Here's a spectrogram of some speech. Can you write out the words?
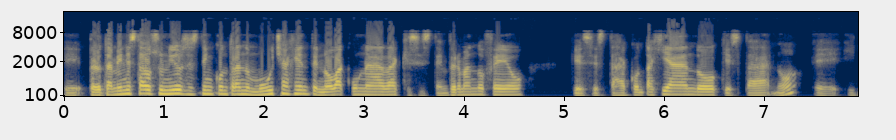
eh, pero también Estados Unidos está encontrando mucha gente no vacunada que se está enfermando feo, que se está contagiando, que está, ¿no? Eh, y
